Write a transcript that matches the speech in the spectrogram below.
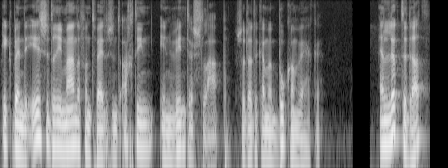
Ik ben de eerste drie maanden van 2018 in winterslaap, zodat ik aan mijn boek kan werken. En lukte dat?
